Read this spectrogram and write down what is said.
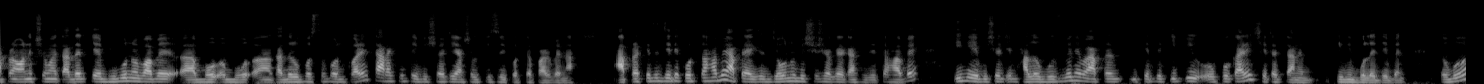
আপনারা অনেক সময় তাদেরকে বিভিন্নভাবে তাদের উপস্থাপন করে তারা কিন্তু এই বিষয়টি আসলে কিছুই করতে পারবে না। আপনার ক্ষেত্রে যেটা করতে হবে আপনার একজন যৌন বিশেষজ্ঞের কাছে যেতে হবে। তিনি এই বিষয়টি ভালো বুঝবেন এবং আপনার ক্ষেত্রে কি, কি উপকারী সেটা তানে বলে দিবেন। তবুও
